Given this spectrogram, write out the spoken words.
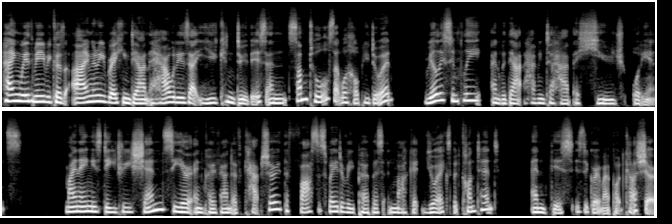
Hang with me because I'm going to be breaking down how it is that you can do this and some tools that will help you do it really simply and without having to have a huge audience. My name is Deidre Shen, CEO and co founder of Capsho, the fastest way to repurpose and market your expert content. And this is the Grow My Podcast Show.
